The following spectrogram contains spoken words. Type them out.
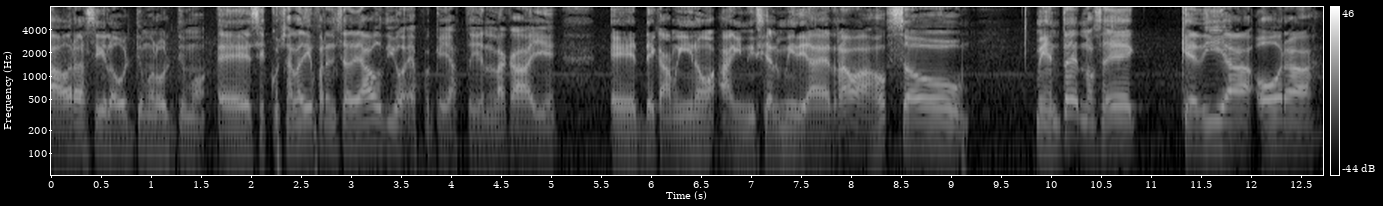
Ahora sí, lo último, lo último. Eh, si escuchan la diferencia de audio es porque ya estoy en la calle, eh, de camino a iniciar mi día de trabajo. So, mi gente, no sé qué día, hora,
